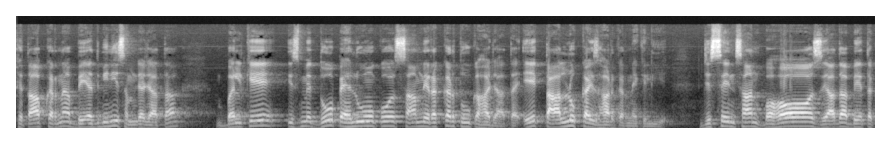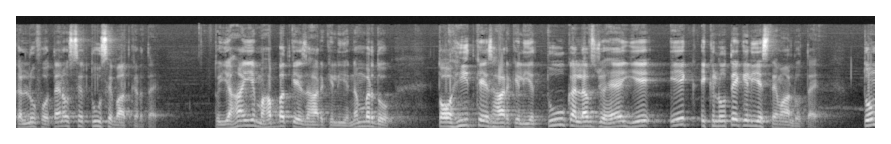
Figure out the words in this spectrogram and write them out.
خطاب کرنا بے ادبی نہیں سمجھا جاتا بلکہ اس میں دو پہلوؤں کو سامنے رکھ کر تو کہا جاتا ہے ایک تعلق کا اظہار کرنے کے لیے جس سے انسان بہت زیادہ بے تکلف ہوتا ہے نا اس سے تو سے بات کرتا ہے تو یہاں یہ محبت کے اظہار کے لیے نمبر دو توحید کے اظہار کے لیے تو کا لفظ جو ہے یہ ایک اکلوتے کے لیے استعمال ہوتا ہے تم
